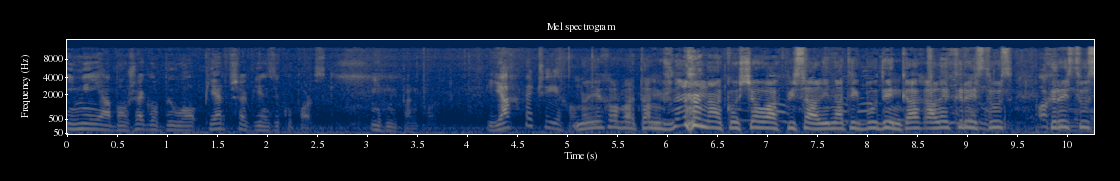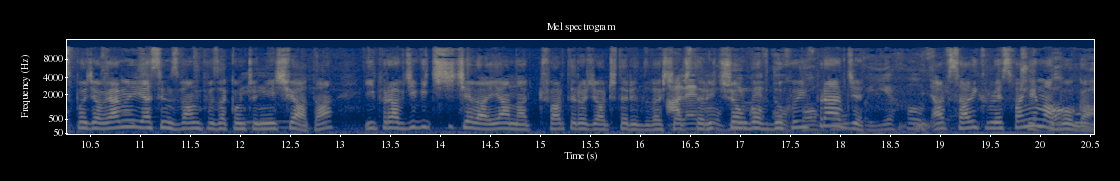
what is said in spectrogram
imienia Bożego było pierwsze w języku polskim? Niech mi pan powie. Jahwe czy Jehowa? No Jehowa tam już na kościołach pisali, na tych budynkach, ale Chrystus, Chrystus powiedział, ja jestem z wami po zakończeniu świata i prawdziwi czciciela Jana, 4 rozdział 4 do 24, Ale czczą go w duchu i w prawdzie. A w sali królestwa nie ma Boga.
